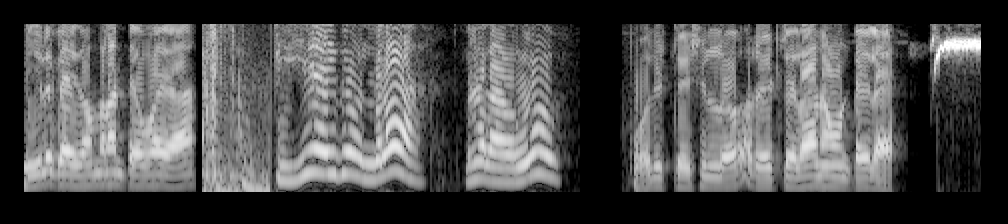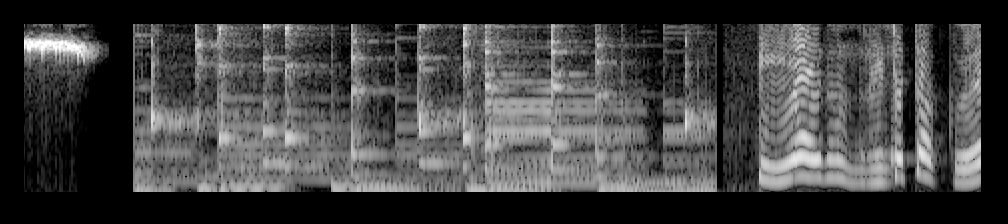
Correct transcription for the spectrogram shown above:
టీలకు ఐదు వందలు అంటే ఇవ్వయా? టీ ఐదు వందలా నా లవంగం పోలీస్ స్టేషన్లో రేట్లు ఇలానే ఉంటాయిలే. టీ ఐదు వందలు అంటే తక్కువే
